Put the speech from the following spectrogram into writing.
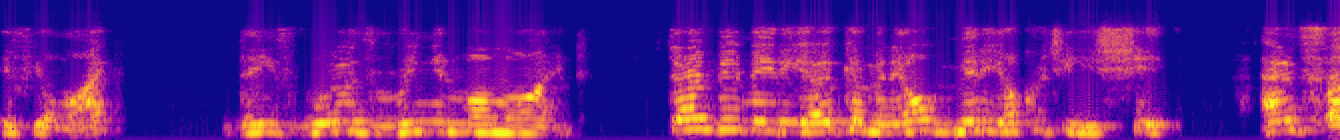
if you like, these words ring in my mind. Don't be mediocre, Manelle. Mediocrity is shit. And it's so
